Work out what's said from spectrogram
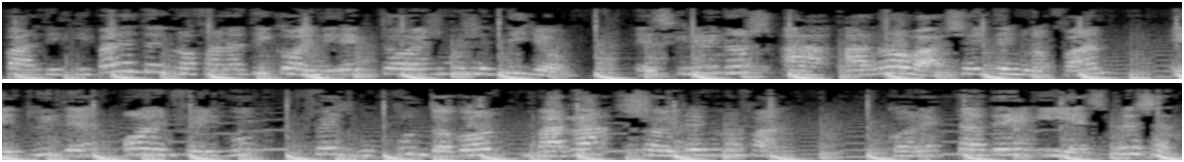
Participar en Tecnofanático en directo es muy sencillo. Escríbenos a arroba soy tecnofan en Twitter o en Facebook, facebook.com barra soy tecnofan. Conéctate y expresa.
